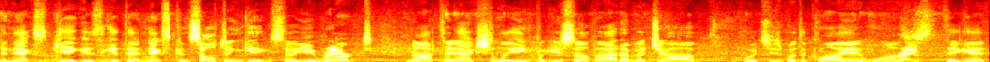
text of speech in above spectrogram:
the next gig is to get that next consulting gig. So you right. worked not to actually put yourself out of a job, which is what the client wants right. to get,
